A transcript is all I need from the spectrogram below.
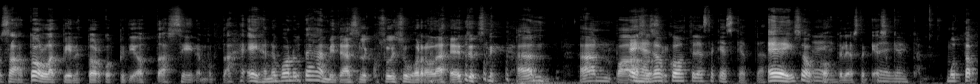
saattoi olla, että pienet torkut piti ottaa siinä, mutta eihän ne voinut tehdä mitään sille, kun se oli suora lähetys, niin hän, hän paasasi. Eihän se ole kohteliasta keskeyttää. Ei se ole ei. kohteliasta keskeyttää. Ei, ei. Mutta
